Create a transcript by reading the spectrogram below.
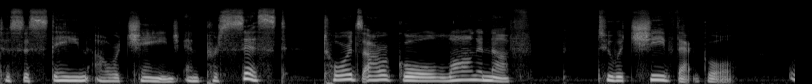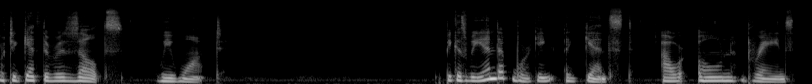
to sustain our change and persist towards our goal long enough to achieve that goal or to get the results we want. Because we end up working against our own brains,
